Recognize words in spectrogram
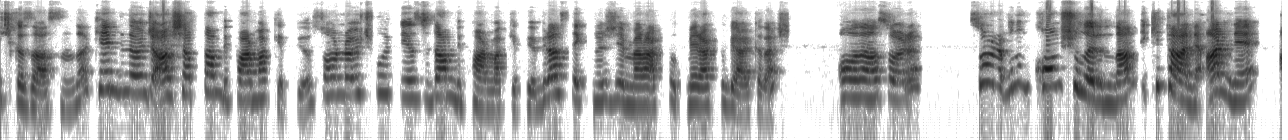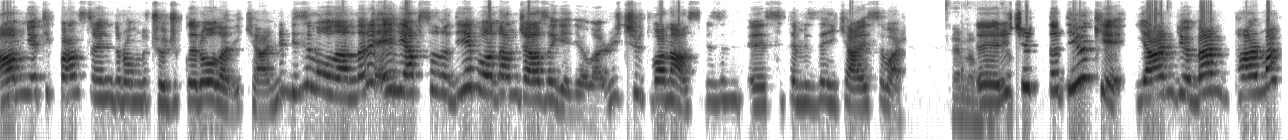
İç kazasında. Kendine önce ahşaptan bir parmak yapıyor. Sonra üç boyutlu yazıcıdan bir parmak yapıyor. Biraz teknolojiye meraklı, meraklı bir arkadaş. Ondan sonra sonra bunun komşularından iki tane anne amniyotik band sendromlu çocukları olan iki anne bizim oğlanlara el yapsana diye bu adamcağıza geliyorlar. Richard Van As bizim e, sitemizde hikayesi var. Hemen E, bakalım. Richard da diyor ki yani diyor ben parmak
